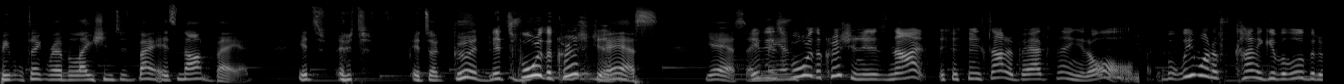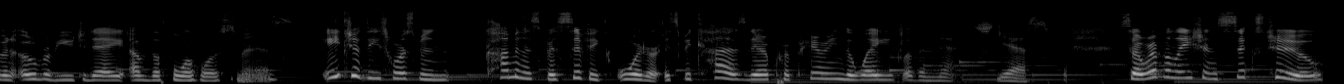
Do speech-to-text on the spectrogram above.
People think Revelations is bad. It's not bad. It's it's it's a good. It's for the Christian. Yes, yes. It is for the Christian. It is not. It's not a bad thing at all. But we want to kind of give a little bit of an overview today of the four horsemen. Yes. Each of these horsemen come in a specific order. It's because they're preparing the way for the next. Yes. So Revelation 6 2,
